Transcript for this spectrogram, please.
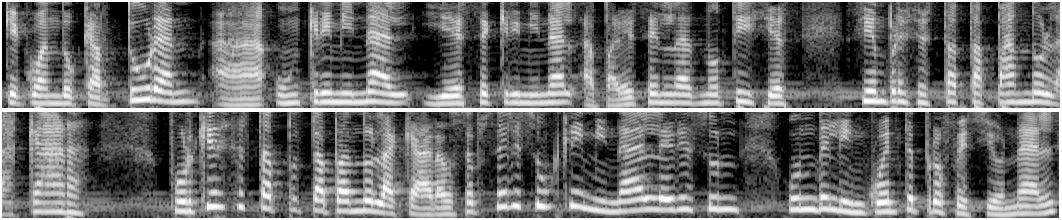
que cuando capturan a un criminal y ese criminal aparece en las noticias, siempre se está tapando la cara. ¿Por qué se está tapando la cara? O sea, pues eres un criminal, eres un, delincuente profesional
